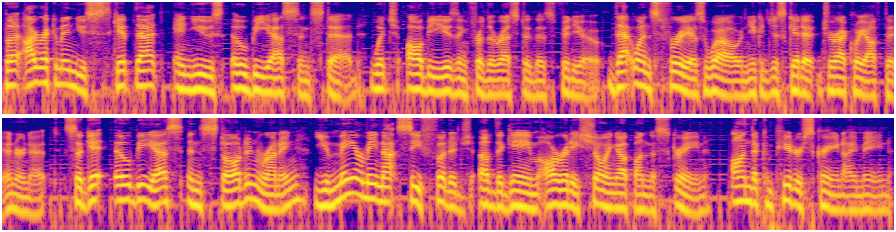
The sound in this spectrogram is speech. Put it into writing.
but I recommend you skip that and use OBS instead, which I'll be using for the rest of this video. That one's free as well, and you can just get it directly off the internet. So get OBS installed and running. You may or may not see footage of the game already showing up on the screen. On the computer screen, I mean.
